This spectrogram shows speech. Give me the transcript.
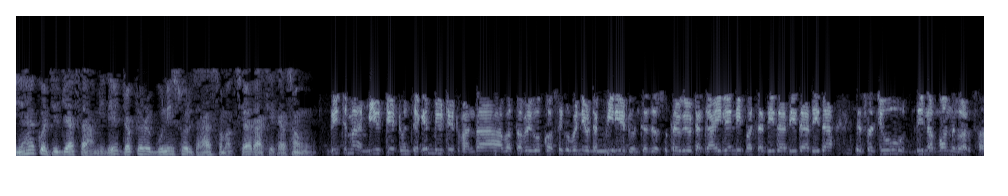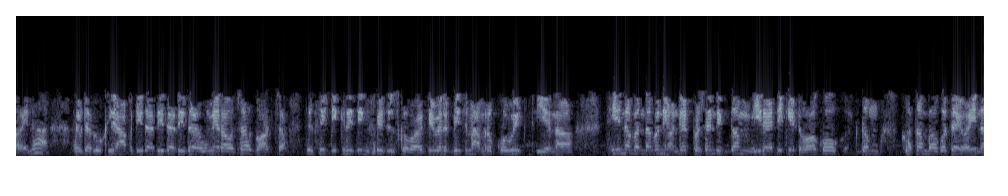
यहाँको जिज्ञासा हामीले डाक्टर गुणेश्वर झा समक्ष राखेका छौं। बिचमा म्युटेट हुन्छ कि? म्युटेट भन्दा अब तपाईँको कसैको पनि एउटा पिरियड हुन्छ जस्तो तपाईँको एउटा गाईले नै बच्चा दिँदा दिँदा दिँदा त्यसपछि ऊ दिन बन्द गर्छ होइन? एउटा रुखले आफ दिँदा दिँदा दिँदा उमेर आउँछ घट्छ। त्यसै डिक्रिजिङ फेज उसको भयो। त्यही भएर बिचमा हाम्रो कोभिड थिएन। थिएन भन्दा पनि हन्ड्रेड पर्सेन्ट एकदम इराडिकेट भएको एकदम खतम भएको चाहिँ होइन।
